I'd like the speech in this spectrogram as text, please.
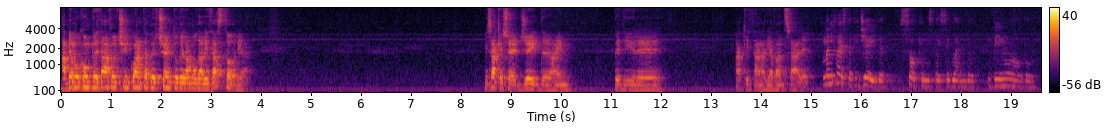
Abbiamo completato il 50% della modalità storia. Mi sa che c'è Jade a impedire a Kitana di avanzare. Manifestati, Jade. So che mi stai seguendo. Di nuovo.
